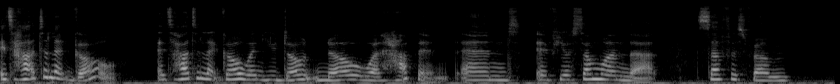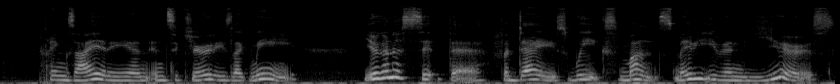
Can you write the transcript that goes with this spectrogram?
it's hard to let go. It's hard to let go when you don't know what happened. And if you're someone that suffers from anxiety and insecurities like me, you're gonna sit there for days, weeks, months, maybe even years.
